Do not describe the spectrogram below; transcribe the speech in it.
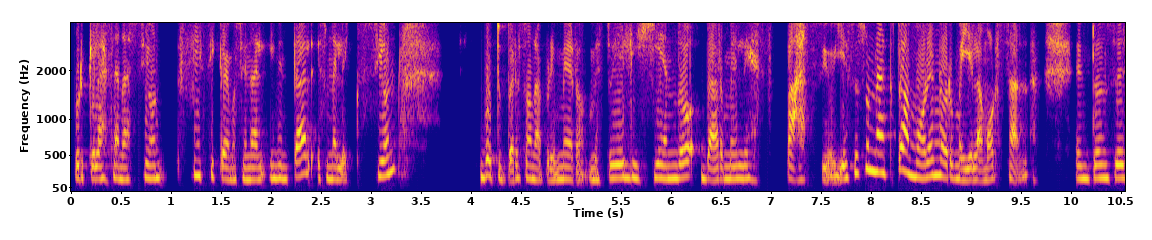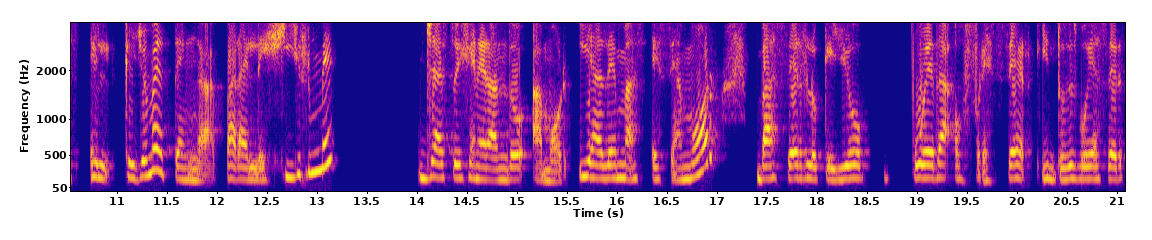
porque la sanación física, emocional y mental es una elección de tu persona primero. Me estoy eligiendo darme el espacio y eso es un acto de amor enorme y el amor sana. Entonces, el que yo me tenga para elegirme ya estoy generando amor y además ese amor va a ser lo que yo pueda ofrecer y entonces voy a ser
